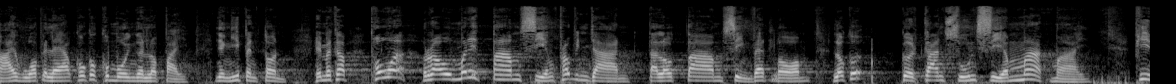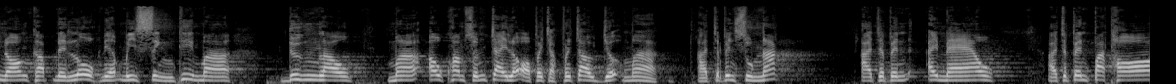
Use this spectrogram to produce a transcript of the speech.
หายหัวไปแล้วเขาก็ขโมยเงินเราไป อย่างนี้เป็นต้นเห็นไหมครับ เพราะว่าเราไม่ได้ตามเสียงพระวิญญาณ แต่เราตามสิ่งแวดล้อม เราก็เกิดการสูญเสียมากมาย พี่น้องครับในโลกเนี้ยมีสิ่งที่มาดึงเรามาเอาความสนใจเราออกไปจากพระเจ้าเยอะมาก อาจจะเป็นสุนัข อาจจะเป็นไอ้แมว อาจจะเป็นปลาทอง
